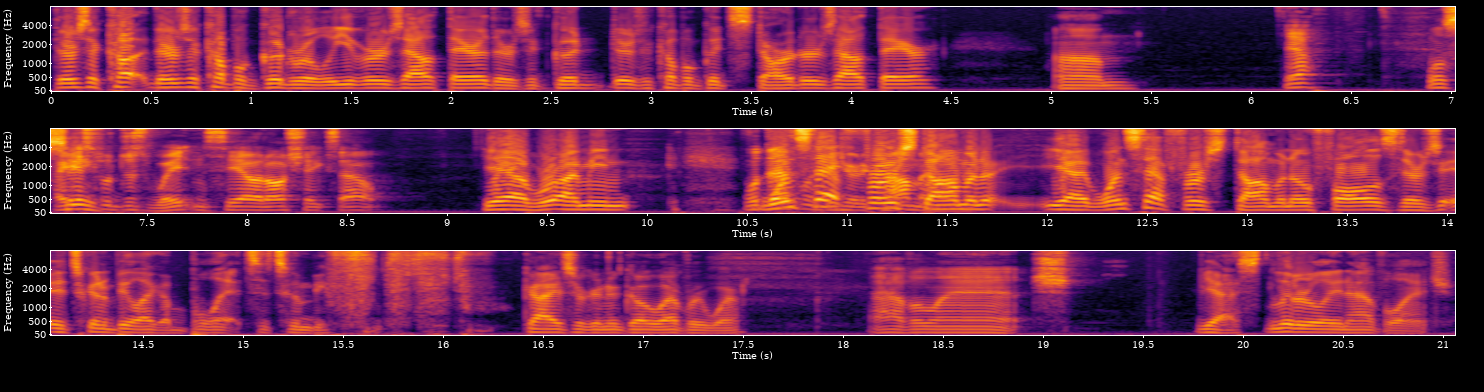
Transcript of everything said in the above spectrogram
there's a, cou- there's a couple good relievers out there. There's a good, there's a couple good starters out there. Um, Yeah. we'll see. I guess we'll just wait and see how it all shakes out. Yeah, we're, I mean, We'll once that be here to first domino, yeah, once that first domino falls, there's it's going to be like a blitz. It's going to be guys are going to go everywhere. Avalanche. Yes, literally an avalanche.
